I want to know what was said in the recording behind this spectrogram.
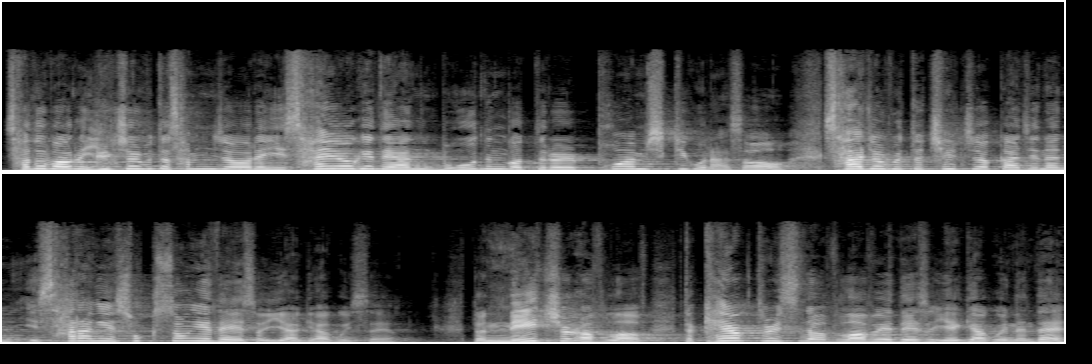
사도 바울은 1절부터 3절에 이 사역에 대한 모든 것들을 포함시키고 나서 4절부터 7절까지는 이 사랑의 속성에 대해서 이야기하고 있어요. The nature of love, the characteristics of love에 대해서 얘기하고 있는데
